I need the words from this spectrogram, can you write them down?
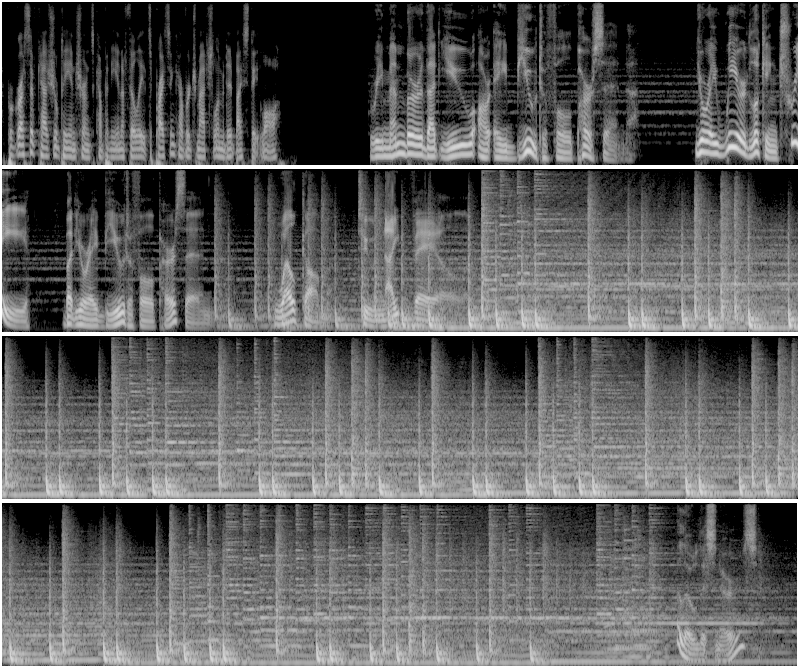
Progressive Casualty Insurance Company and affiliates price and coverage match limited by state law. Remember that you are a beautiful person. You're a weird looking tree, but you're a beautiful person. Welcome to Night Vale.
